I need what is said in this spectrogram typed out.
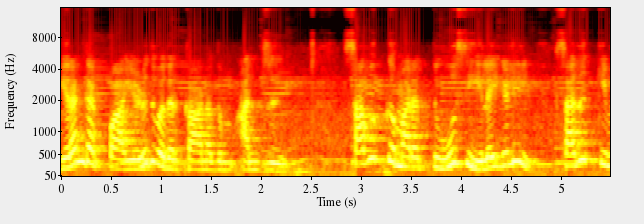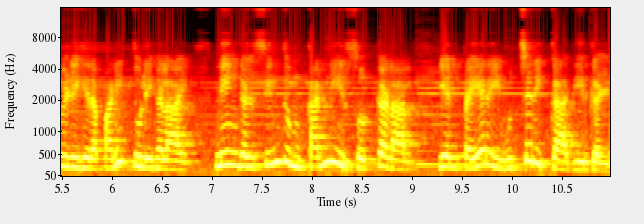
இரங்கற்பா எழுதுவதற்கானதும் அன்று. சவுக்கு மரத்து ஊசி இலைகளில் சறுக்கி விழுகிற பனித்துளிகளாய் நீங்கள் சிந்தும் கண்ணீர் சொற்களால் என் பெயரை உச்சரிக்காதீர்கள்.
